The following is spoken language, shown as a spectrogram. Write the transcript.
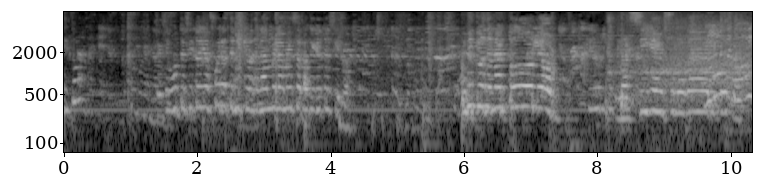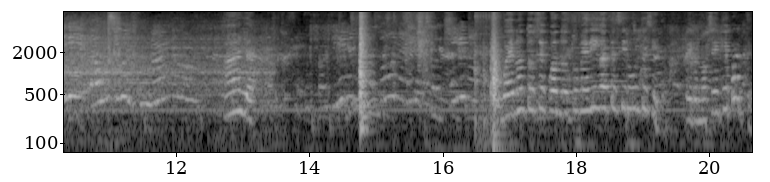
Tecito? ¿Te sirvo un tecito allá afuera? Tenés que ordenarme la mesa para que yo te sirva. Tenés que ordenar todo, León. La silla en su lugar y todo. Ah, ya. Bueno, entonces cuando tú me digas te sirvo un tecito. Pero no sé en qué parte.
